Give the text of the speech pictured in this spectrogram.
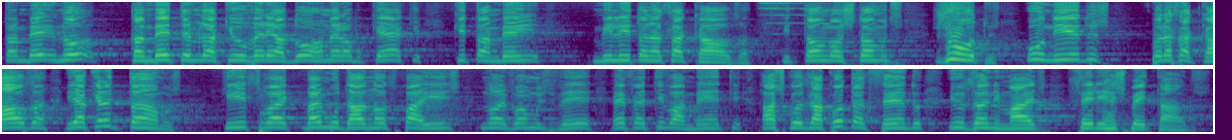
Também, no, também temos aqui o vereador Romero Albuquerque, que também milita nessa causa. Então, nós estamos juntos, unidos por essa causa e acreditamos que isso vai, vai mudar o nosso país, nós vamos ver efetivamente as coisas acontecendo e os animais serem respeitados.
